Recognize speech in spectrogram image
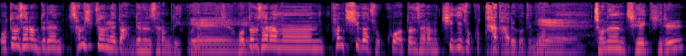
어떤 사람들은 30전을 해도 안 되는 사람도 있고요. 예, 예. 어떤 사람은 펀치가 좋고 어떤 사람은 킥이 좋고 다 다르거든요. 예. 저는 제 길을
